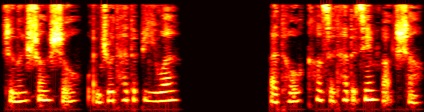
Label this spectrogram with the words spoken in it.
只能双手挽住她的臂弯，把头靠在她的肩膀上，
